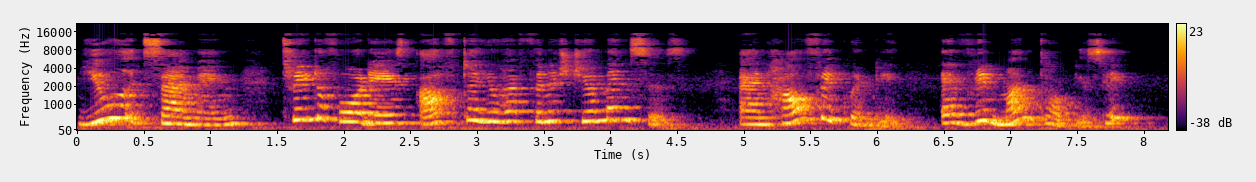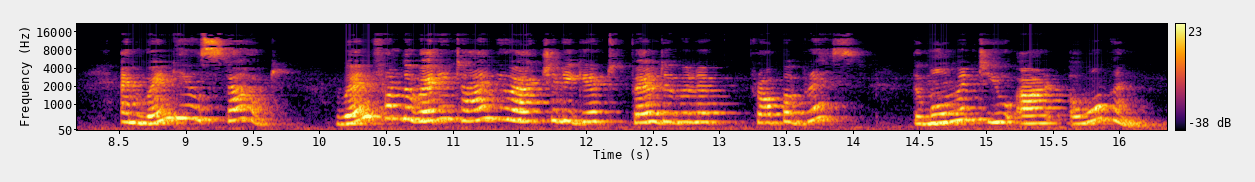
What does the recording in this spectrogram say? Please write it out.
You examine 3 to 4 days after you have finished your menses. And how frequently? Every month obviously. And when do you start? Well, from the very time you actually get well-developed proper breasts, the moment you are a woman.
